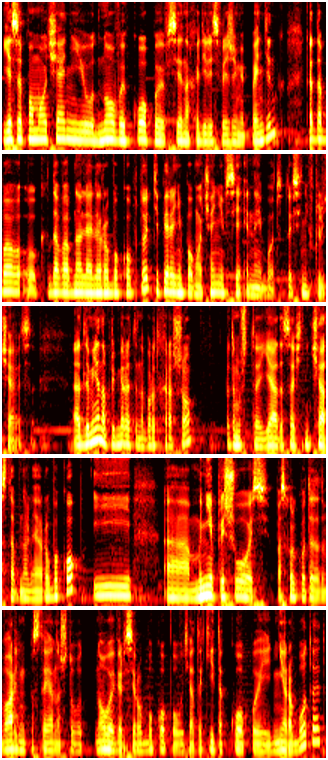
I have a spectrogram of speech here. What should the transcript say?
Если по умолчанию новые копы все находились в режиме pending, когда, бы, когда вы обновляли робокоп, то теперь они по умолчанию все enabled, то есть они включаются. А для меня, например, это наоборот хорошо, потому что я достаточно часто обновляю робокоп, и а, мне пришлось, поскольку вот этот варнинг постоянно, что вот новая версия робокопа, у тебя такие-то копы не работают,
